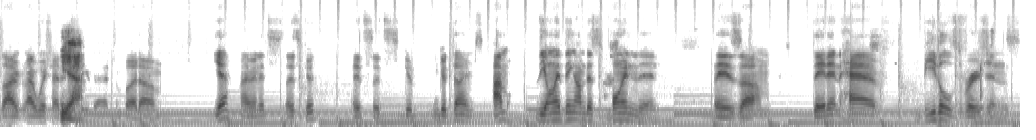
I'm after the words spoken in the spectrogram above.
So I, I wish I didn't Yeah. see that. But um, yeah, I mean it's it's good. It's it's good good times. I'm the only thing I'm disappointed in is um they didn't have Beatles versions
